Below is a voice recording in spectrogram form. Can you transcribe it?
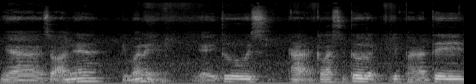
ya soalnya gimana ya? Ya itu kakak kelas itu ibaratnya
